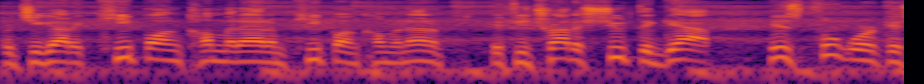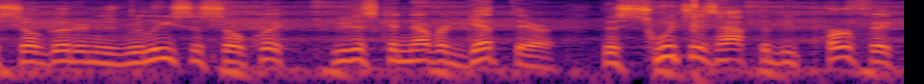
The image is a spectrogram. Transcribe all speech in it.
but you got to keep on coming at him, keep on coming at him. If you try to shoot the gap, his footwork is so good and his release is so quick, you just can never get there. The switches have to be perfect,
